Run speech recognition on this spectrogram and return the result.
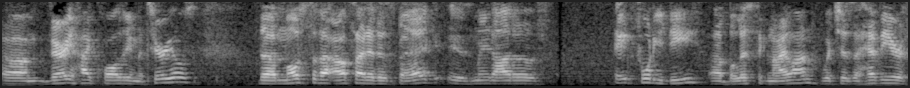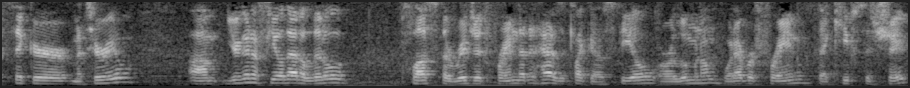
Um, very high quality materials. The Most of the outside of this bag is made out of 840D uh, ballistic nylon, which is a heavier, thicker material. Um, you're to feel that a little plus the rigid frame that it has. It's like a steel or aluminum, whatever frame that keeps its shape.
